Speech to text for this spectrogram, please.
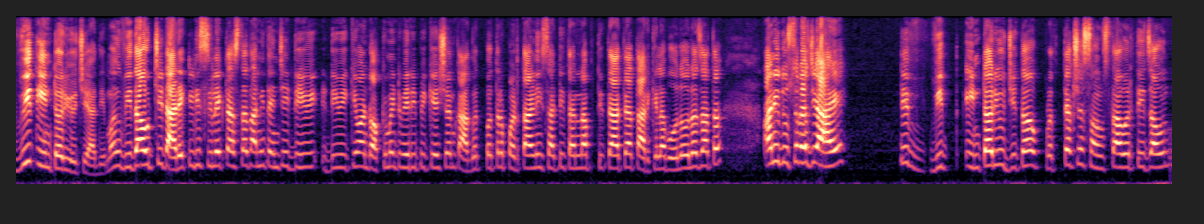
विथ इंटरव्ह्यूची यादी. मग विदाऊटची डायरेक्टली सिलेक्ट असतात आणि त्यांची डी डी व्ही किंवा डॉक्युमेंट व्हेरिफिकेशन कागदपत्र पडताळणीसाठी त्यांना त्या त्या तारखेला बोलवलं जातं. आणि दुसरं जे आहे ते विथ इंटरव्ह्यू जिथं प्रत्यक्ष संस्थावरती जाऊन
